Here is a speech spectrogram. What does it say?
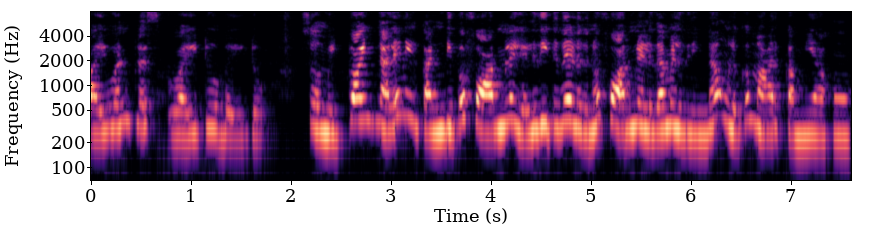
y one plus y two by two so mid பாயிண்ட்னாலே நீங்கள் கண்டிப்பாக ஃபார்முலா எழுதிட்டு தான் எழுதணும். ஃபார்முலா எழுதாமல் எழுதுனீங்கன்னா உங்களுக்கு மார்க் கம்மியாகும்.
